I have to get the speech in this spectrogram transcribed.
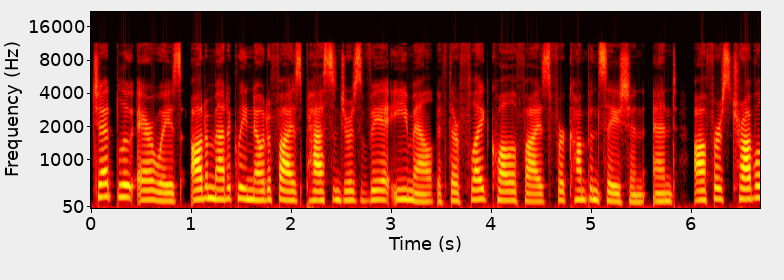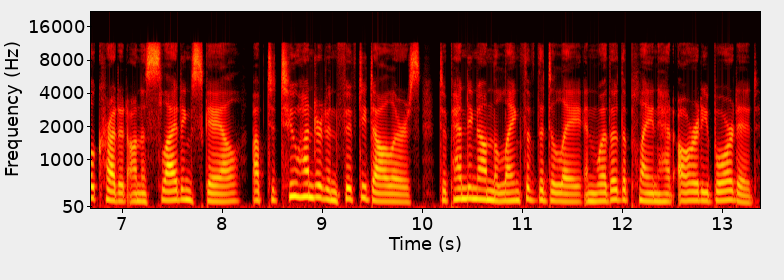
JetBlue Airways automatically notifies passengers via email if their flight qualifies for compensation and offers travel credit on a sliding scale, up to $250, depending on the length of the delay and whether the plane had already boarded.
